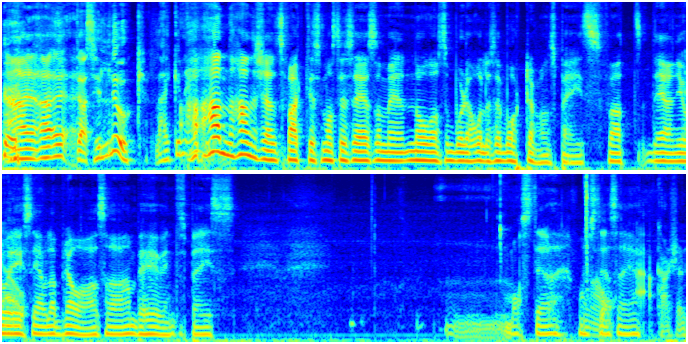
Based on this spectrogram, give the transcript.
Nej, Does he look like an alien? han, han känns faktiskt, måste jag säga, som någon som borde hålla sig borta från space. För att det han gör Ja. är så jävla bra. Alltså han behöver inte space. Mm, måste jag, måste jag säga. Ja, kanske.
